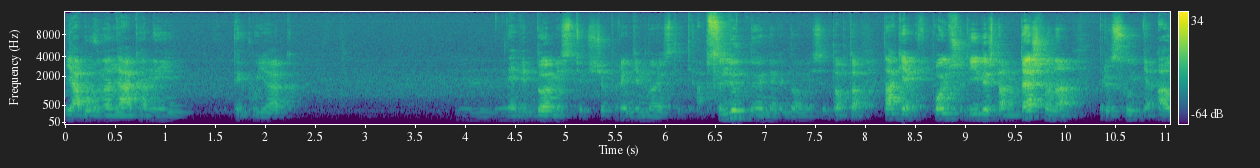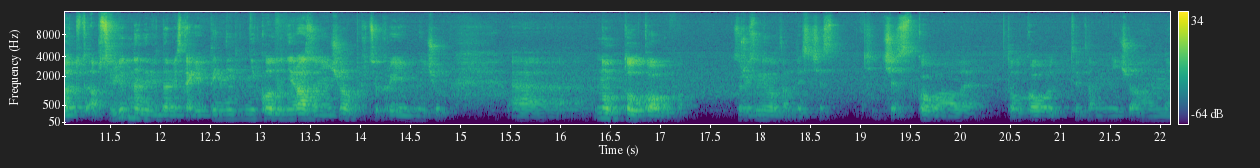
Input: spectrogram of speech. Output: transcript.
Я був наляканий, типу, як невідомістю, що переді мною стоїть. Абсолютною невідомістю. Тобто, так як в Польщу ти їдеш, там теж вона присутня, але тут абсолютна невідомість, так як ти ні- ніколи ні разу нічого про цю країну не чув. Е, ну, толкового. Зрозуміло, там десь час- частково, але толково ти там нічого не,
